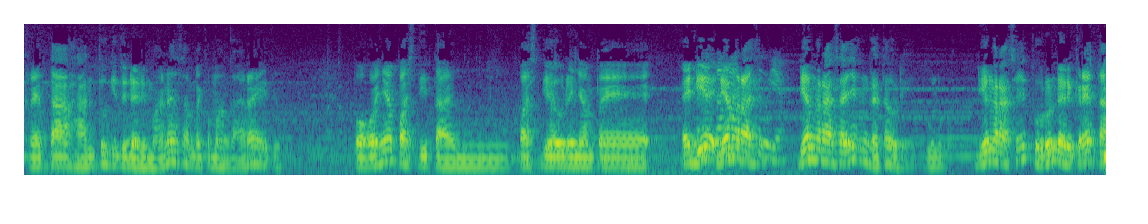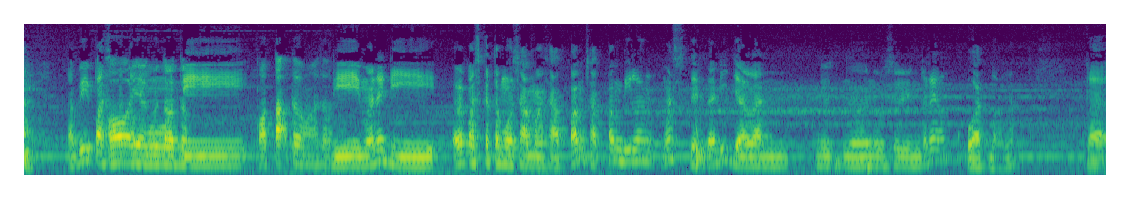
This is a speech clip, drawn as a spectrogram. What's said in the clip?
kereta hantu gitu dari mana sampai ke Manggarai itu. Pokoknya pas ditanya, pas dia udah nyampe, eh dia dia ngerasa ya? dia ngerasanya nggak tahu deh, gue lupa. Dia ngerasanya turun dari kereta, tapi pas Oh, iya, ketemu tuh. di kotak tuh nggak salah di mana di eh, pas ketemu sama satpam satpam bilang mas dari tadi jalan nelusurin rel kuat banget nggak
